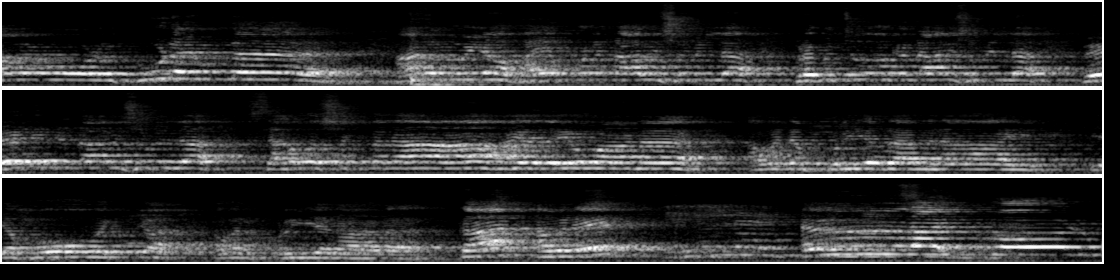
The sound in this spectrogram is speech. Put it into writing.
അവനോട് കൂടെയുണ്ട്. ഭയപ്പെടേണ്ട ആവശ്യമില്ല. പ്രമിച്ചു നോക്കേണ്ട ആവശ്യമില്ല. പേടിക്കേണ്ട ആവശ്യമില്ല. സർവശക്തനായ ദൈവമാണ് അവന്റെ പ്രിയതമനായി യഹോവയ്ക്ക് അവൻ പ്രിയനാണ്. താൻ അവനെ എല്ലായ്പ്പോഴും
